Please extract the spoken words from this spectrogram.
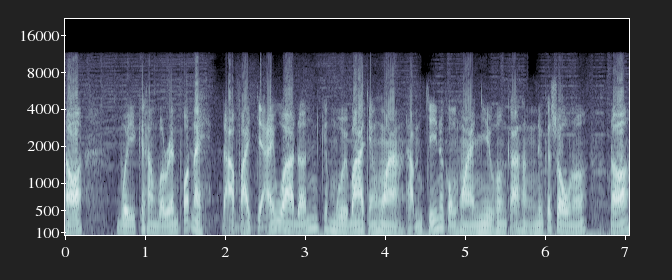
Đó vì cái thằng Brentford này đã phải trải qua đến cái 13 trận hòa thậm chí nó còn hòa nhiều hơn cả thằng Newcastle nữa. Đó.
